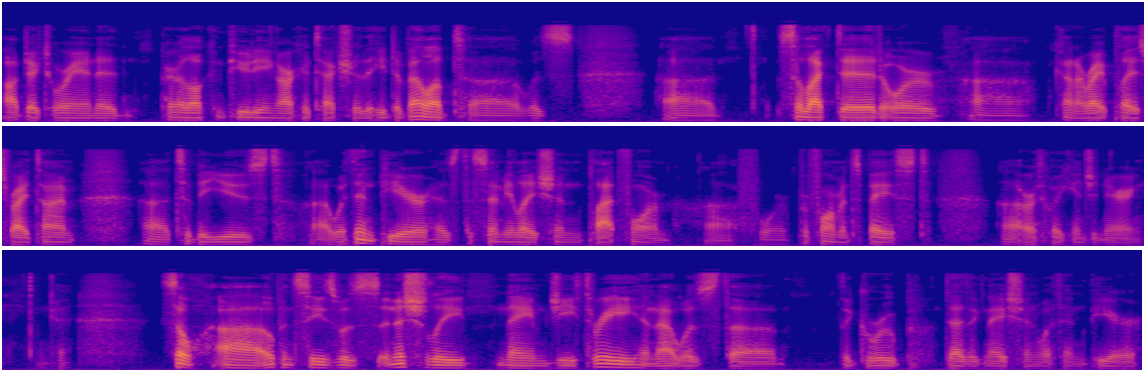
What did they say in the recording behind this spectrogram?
object-oriented parallel computing architecture that he developed uh, was uh, selected or uh, kind of right place, right time to be used within PEER as the simulation platform for performance-based earthquake engineering. Okay. So uh, OpenSees was initially named G3, and that was the the group designation within PEER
